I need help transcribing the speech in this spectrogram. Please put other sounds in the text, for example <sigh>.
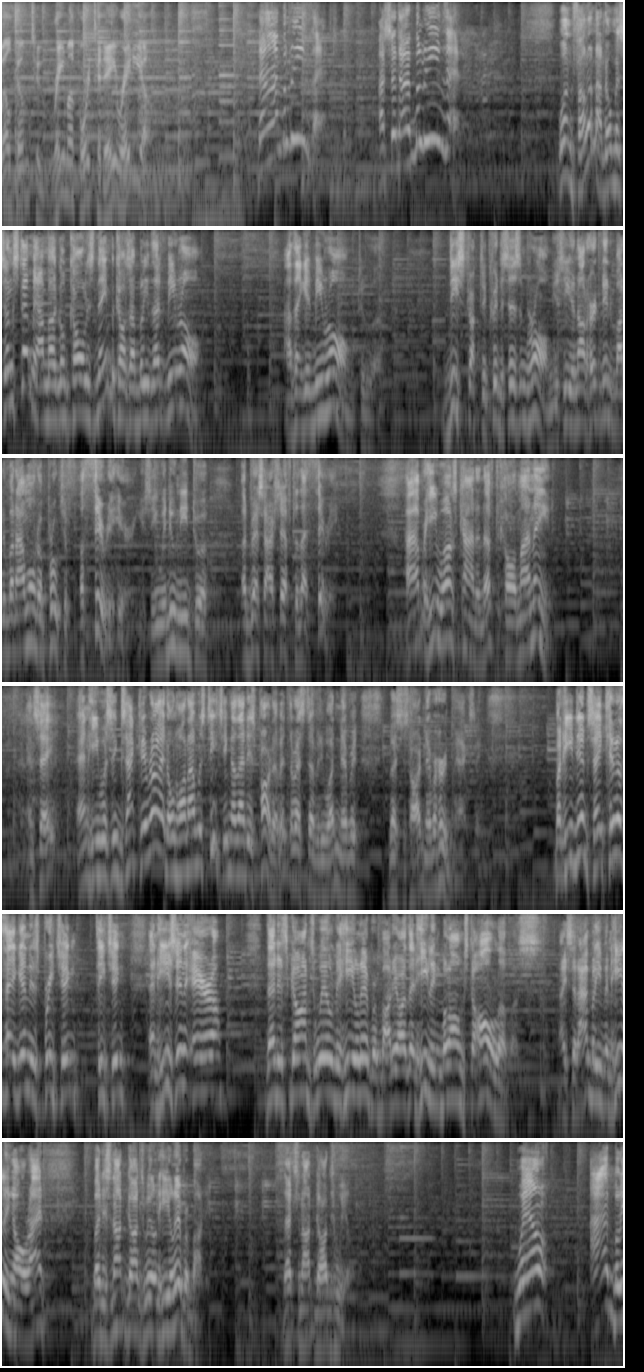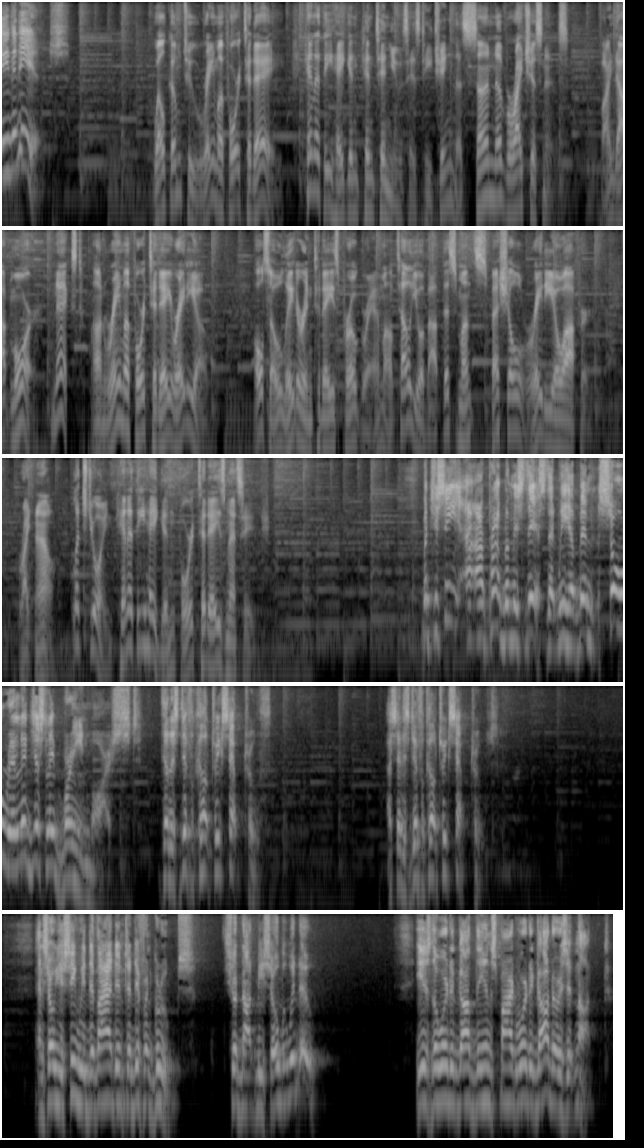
Welcome to Rhema for Today Radio. Now I believe that. I said, I believe that. One fellow, now don't misunderstand me, I'm not going to call his name because I believe that'd be wrong. I think it'd be wrong to uh, destructive criticism wrong. You see, you're not hurting anybody, but I want to approach a, a theory here. You see, we do need to uh, address ourselves to that theory. However, he was kind enough to call my name and say, and he was exactly right on what I was teaching. Now, that is part of it. The rest of it he wasn't. Never, bless his heart, never heard me actually. But he did say Kenneth Hagin is preaching, teaching, and he's in error that it's God's will to heal everybody or that healing belongs to all of us. I said, I believe in healing all right, but it's not God's will to heal everybody. That's not God's will. Well, I believe it is. Welcome to Rhema for Today. Kenneth E. Hagin continues his teaching, The Son of Righteousness. Find out more next on Rhema for Today Radio. Also, later in today's program, I'll tell you about this month's special radio offer. Right now, let's join Kenneth E. Hagin for today's message. But you see, our problem is this that we have been so religiously brainwashed till it's difficult to accept truth. I said it's difficult to accept truth. And so you see, we divide into different groups. Should not be so, but we do. Is the Word of God the inspired Word of God, or is it not?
